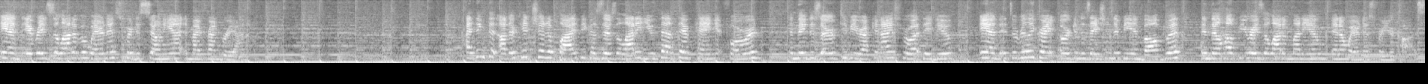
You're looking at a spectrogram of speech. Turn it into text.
and it raised a lot of awareness for dystonia and my friend Brianna. I think that other kids should apply because there's a lot of youth out there paying it forward, and they deserve to be recognized for what they do, and it's a really great organization to be involved with, and they'll help you raise a lot of money and awareness for your cause.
